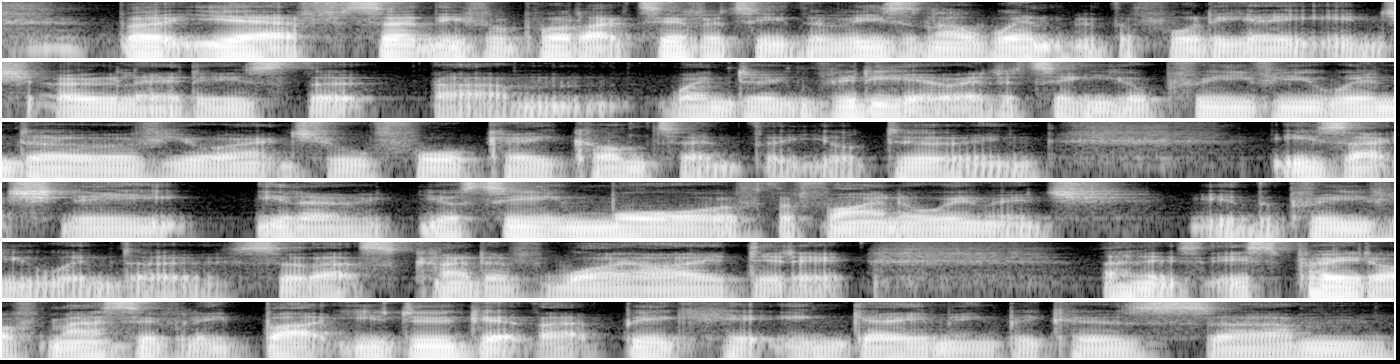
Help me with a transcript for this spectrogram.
but yeah, certainly for productivity, the reason I went with the 48 inch OLED is that um, when doing video editing, your preview window of your actual 4K content that you're doing is actually you know you're seeing more of the final image in the preview window. So that's kind of why I did it and it's it's paid off massively. But you do get that big hit in gaming because um,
